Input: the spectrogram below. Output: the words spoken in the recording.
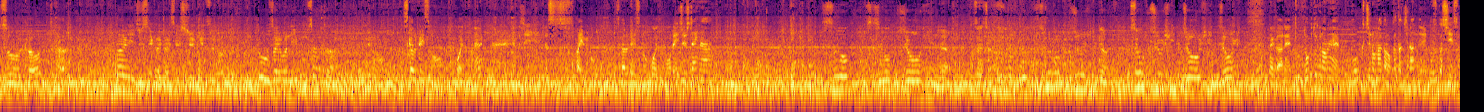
争は変わった。第二次世界大戦終結後東西は二分されたスカルフェイスの声とかね、えー MG-5 のスカルフェイスの声とかも練習したいな。すごくすごく上品なすごく上品なすごく上品上品上品なんかねど独特なねこう口の中の形なんでね難しいですよ。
